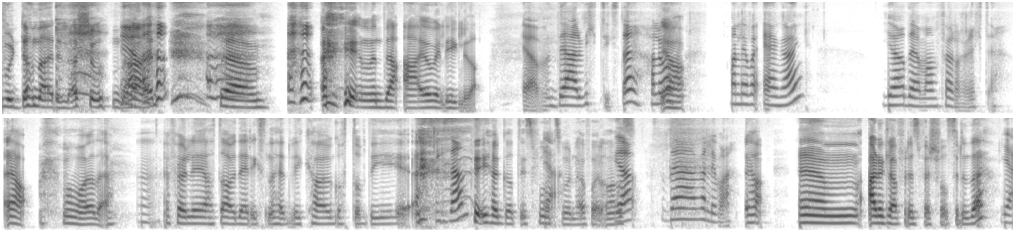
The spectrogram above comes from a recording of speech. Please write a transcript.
Hvordan er relasjonen her? Det, men det er jo veldig hyggelig, da. Ja, men det er det viktigste. Hallo? Ja, Man lever én gang. Gjør det man føler er riktig. ja, man må jo det. Mm. Jeg føler at David Eriksen og Hedvig har gått opp de Ikke sant? De har gått i fotsporene foran oss. Ja, så det er veldig bra. Um, er du klar for en spørsmålsrunde? Ja.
